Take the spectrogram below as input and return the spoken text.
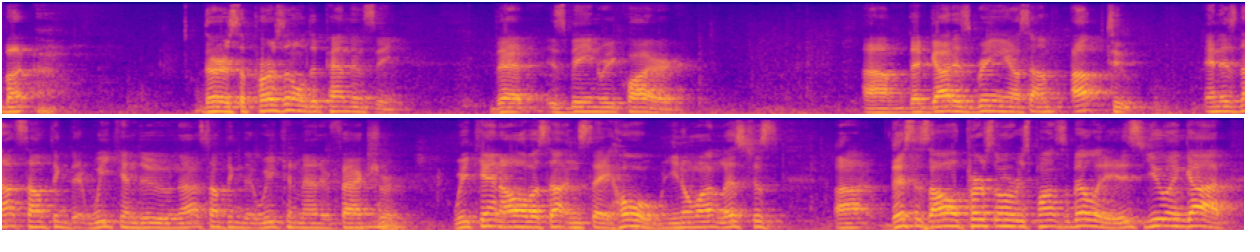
But there is a personal dependency that is being required, um, that God is bringing us up to. And it's not something that we can do, not something that we can manufacture. We can't all of a sudden say, oh, you know what, let's just, uh, this is all personal responsibility. It's you and God.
